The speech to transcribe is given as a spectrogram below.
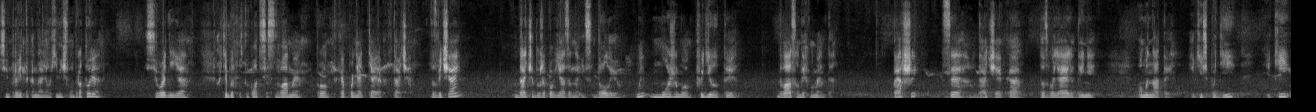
Всім привіт на каналі Алхімічна лабораторія. Сьогодні я хотів би поспілкуватися з вами про таке поняття, як вдача. Зазвичай вдача дуже пов'язана із долею. Ми можемо виділити два основних моменти. Перший це вдача, яка дозволяє людині оминати якісь події, які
